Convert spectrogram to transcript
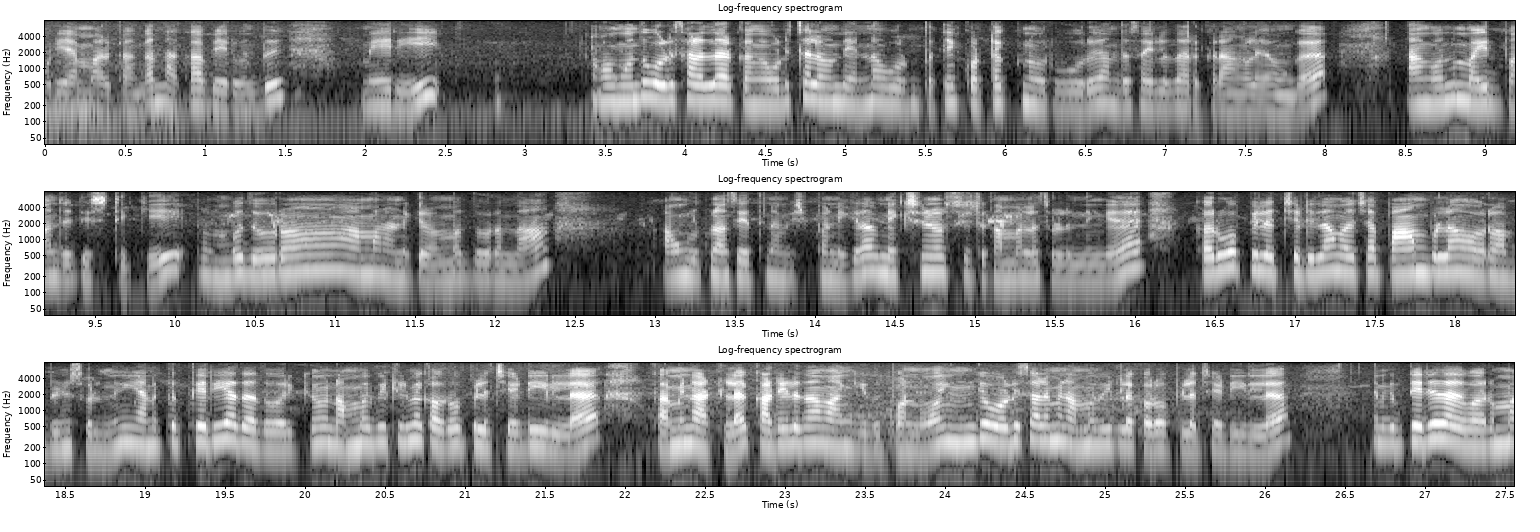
முடியாமல் இருக்காங்க. அந்த அக்கா பேர் வந்து மேரி. அவங்க வந்து ஒடிசாவில் தான் இருக்காங்க. ஒடிசாவில் வந்து என்ன ஊருன்னு பார்த்தீங்கன்னா கொட்டக்குன்னு ஒரு ஊர். அந்த சைடில் தான் இருக்கிறாங்களே அவங்க. நாங்கள் வந்து மயிர்பாஞ்சி டிஸ்ட்ரிக்கு ரொம்ப தூரம் ஆமாம் நினைக்கிறேன். ரொம்ப தூரம் தான். அவங்களுக்கு நான் சேர்த்து நான் விஷ் பண்ணிக்கிறேன். நெக்ஸ்ட் யூனிவர்சிட்டி கம்மலில் சொல்லியிருந்தீங்க. கருவேப்பிலை செடிலாம் வச்சா பாம்புலாம் வரும் அப்படின்னு சொல்லியிருந்தீங்க. எனக்கு தெரியாது அது வரைக்கும். நம்ம வீட்லேயுமே கருவேப்பிலை செடி இல்லை. தமிழ்நாட்டில் கடையில் தான் வாங்கி இது பண்ணுவோம். இங்கே ஒடிசாலுமே நம்ம வீட்டில் கருவேப்பிலை செடி இல்லை. எனக்கு தெரியாது அது வருமா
